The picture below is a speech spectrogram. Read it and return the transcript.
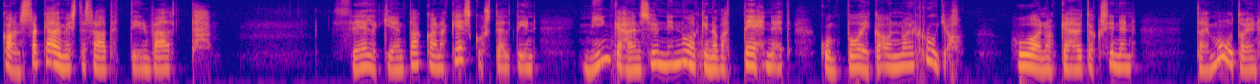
kanssakäymistä saatettiin välttää. Selkien takana keskusteltiin, minkähän synnin nuokin ovat tehneet, kun poika on noin rujo, huono käytöksinen tai muutoin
